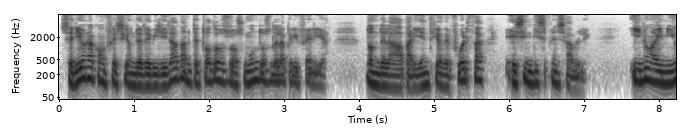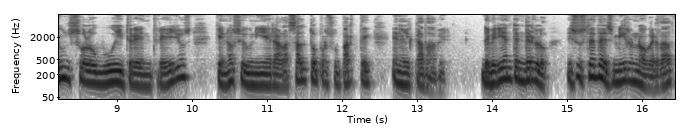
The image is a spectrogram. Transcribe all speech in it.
sería una confesión de debilidad ante todos los mundos de la periferia, donde la apariencia de fuerza es indispensable, y no hay ni un solo buitre entre ellos que no se uniera al asalto por su parte en el cadáver. Debería entenderlo. Es usted de Esmirno, ¿verdad?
